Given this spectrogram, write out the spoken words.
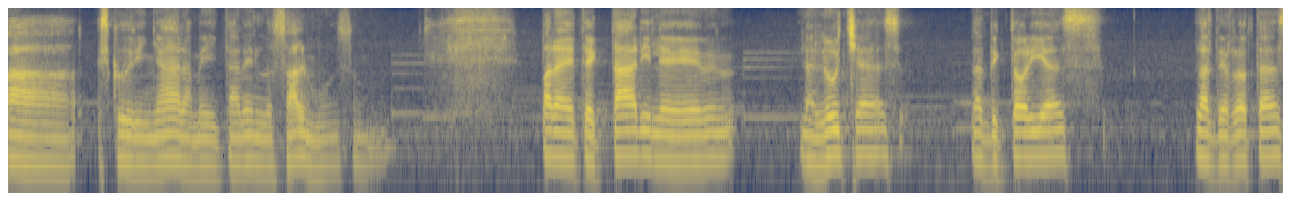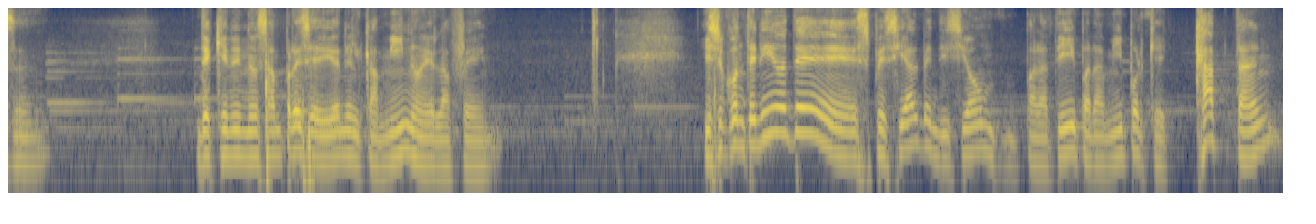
a escudriñar, a meditar en los salmos, para detectar y leer las luchas, las victorias, las derrotas eh, de quienes nos han precedido en el camino de la fe. Y su contenido es de especial bendición para ti y para mí porque captan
